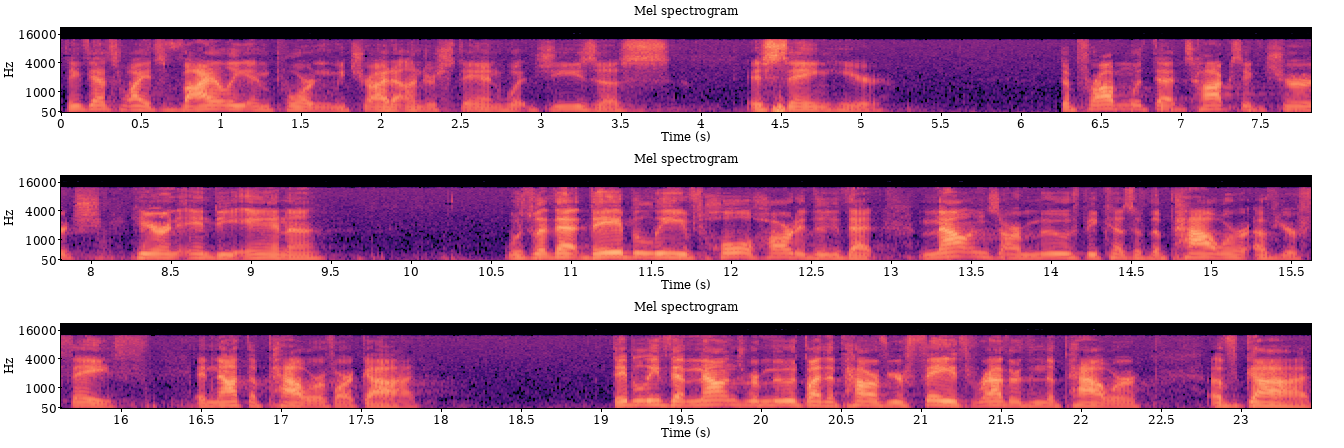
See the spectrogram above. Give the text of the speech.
I think that's why it's vitally important we try to understand what Jesus is saying here. The problem with that toxic church here in Indiana was that they believed wholeheartedly that mountains are moved because of the power of your faith and not the power of our God. They believed that mountains were moved by the power of your faith rather than the power of God.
